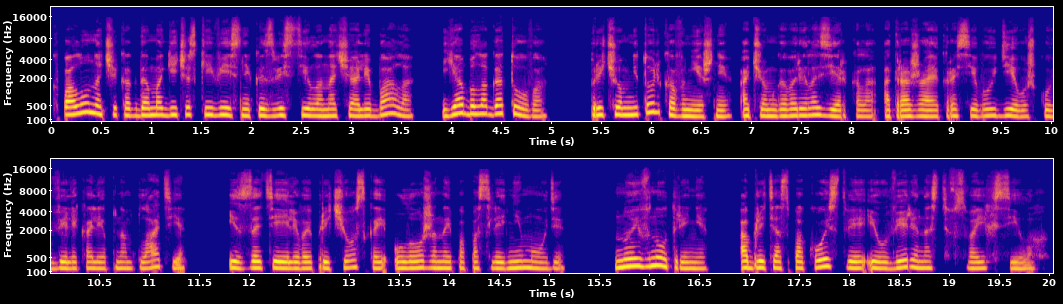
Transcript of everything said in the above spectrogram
К полуночи, когда магический вестник известил о начале бала, я была готова, причем не только внешне, о чем говорило зеркало, отражая красивую девушку в великолепном платье и с затейливой прической, уложенной по последней моде, но и внутренне, обретя спокойствие и уверенность в своих силах.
